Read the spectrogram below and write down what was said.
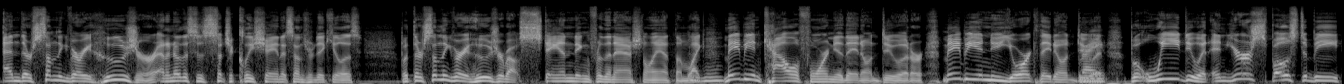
And there's something very Hoosier, and I know this is such a cliche and it sounds ridiculous, but there's something very Hoosier about standing for the national anthem. Like mm-hmm. maybe in California they don't do it, or maybe in New York they don't do Right. it, but we do it. And you're supposed to be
